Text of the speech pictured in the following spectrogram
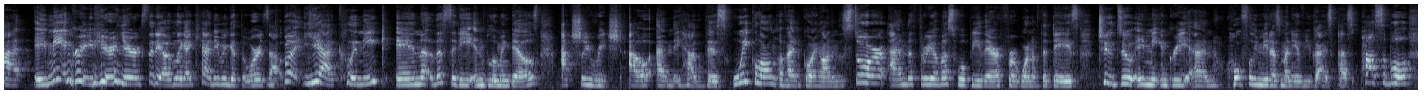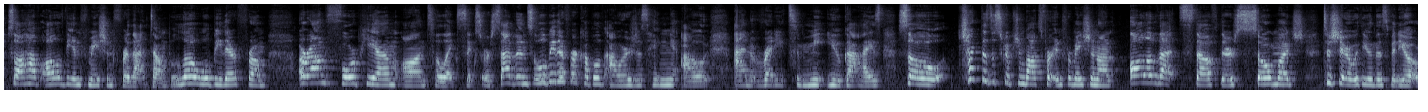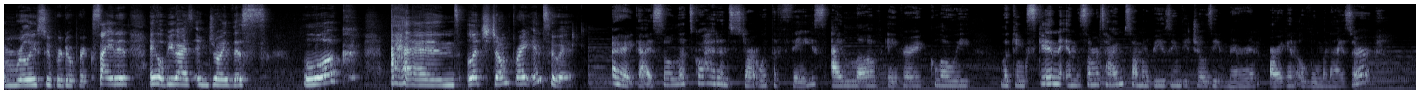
at a meet and greet here in New York City. I'm like, I can't even get the words out. But yeah, Clinique in the city in Bloomingdale's actually reached out and they have this week-long event going on in the store and the three of us will be there for one of the days to do a meet and greet and hopefully meet as many of you guys as possible. So I'll have all of the information for that down below. We'll be there from around 4 p.m. on to like 6 or 7 so we'll be there for a couple of hours just hanging out and ready to meet you guys so check the description box for information on all of that stuff there's so much to share with you in this video I'm really super duper excited I hope you guys enjoy this look and let's jump right into it Alright guys, so let's go ahead and start with the face. I love a very glowy looking skin in the summertime. So I'm going to be using the Josie Maran Argan Illuminizer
